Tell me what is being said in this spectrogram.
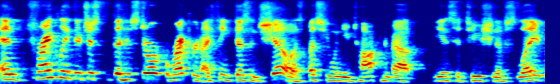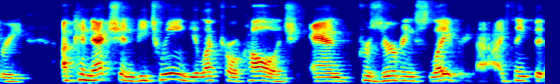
and frankly, they're just the historical record, I think, doesn't show, especially when you're talking about the institution of slavery, a connection between the Electoral College and preserving slavery. I think that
